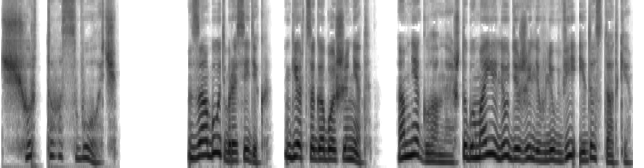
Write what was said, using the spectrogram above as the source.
Чёртова сволочь. Забудь, Брасидик, герцога больше нет. А мне главное, чтобы мои люди жили в любви и достатке.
